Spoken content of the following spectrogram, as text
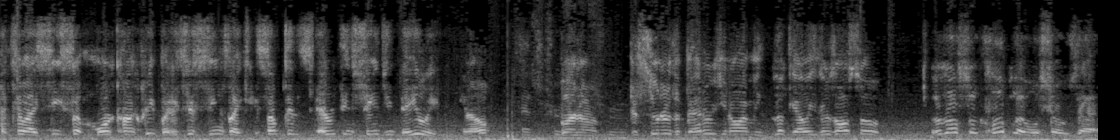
until I see something more concrete. But it just seems like something's everything's changing daily, you know. That's true. But um, true. the sooner the better, you know. I mean, look, Elie, there's also there's also club level shows that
